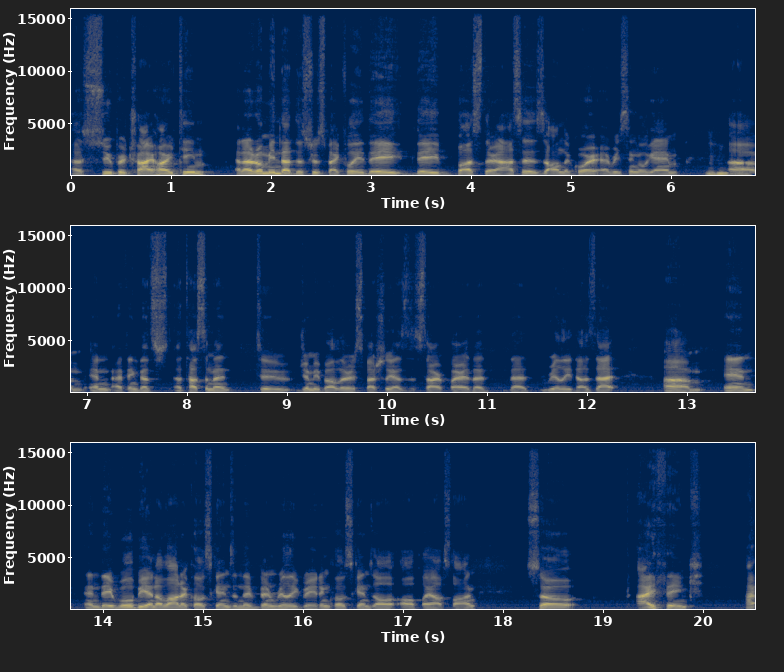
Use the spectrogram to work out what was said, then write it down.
a super try hard team, and I don't mean that disrespectfully. They they bust their asses on the court every single game, mm-hmm. um, and I think that's a testament to Jimmy Butler, especially as the star player that that really does that. Um, and and they will be in a lot of close games, and they've been really great in close games all, all playoffs long. So I think I,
